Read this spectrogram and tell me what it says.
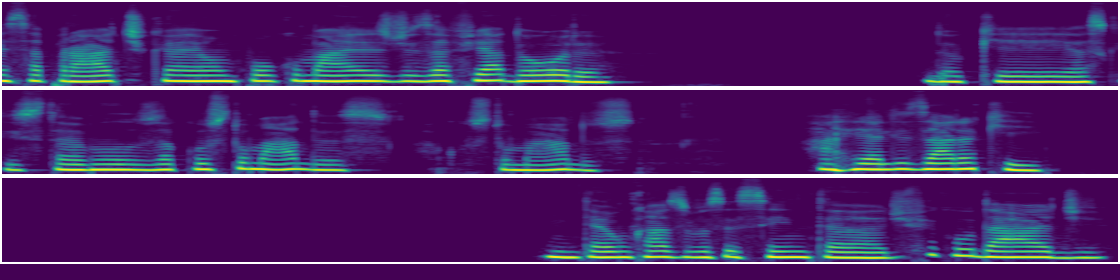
Essa prática é um pouco mais desafiadora do que as que estamos acostumadas, acostumados a realizar aqui. Então, caso você sinta dificuldade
